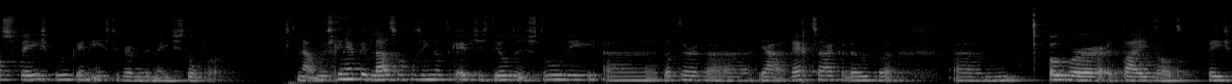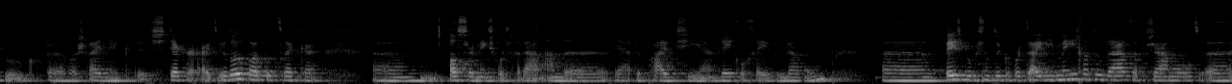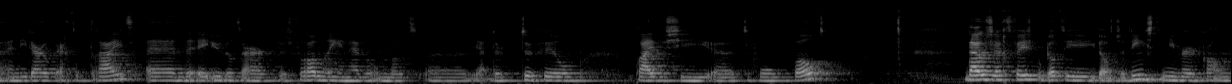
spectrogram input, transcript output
als Facebook en Instagram ermee stoppen? Nou, misschien heb je het laatst al gezien dat ik eventjes deelde in story uh, dat er uh, ja, rechtszaken lopen um, over het feit dat Facebook uh, waarschijnlijk de stekker uit Europa wil trekken. Um, als er niks wordt gedaan aan de, ja, de privacy en regelgeving daarom. Uh, Facebook is natuurlijk een partij die mega veel data verzamelt uh, en die daar ook echt op draait. En de EU wil daar dus verandering in hebben, omdat uh, ja, er te veel privacy te volgen valt. Nou zegt Facebook dat hij dan zijn diensten niet meer kan,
